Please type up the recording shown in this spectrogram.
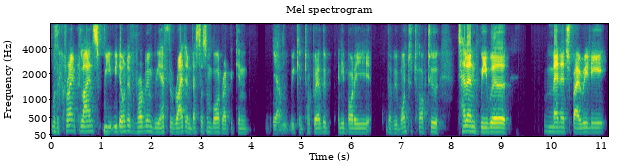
with the current clients, we, we don't have a problem. We have the right investors on board, right? We can Yeah, we can talk to every, anybody that we want to talk to. Talent we will manage by really.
